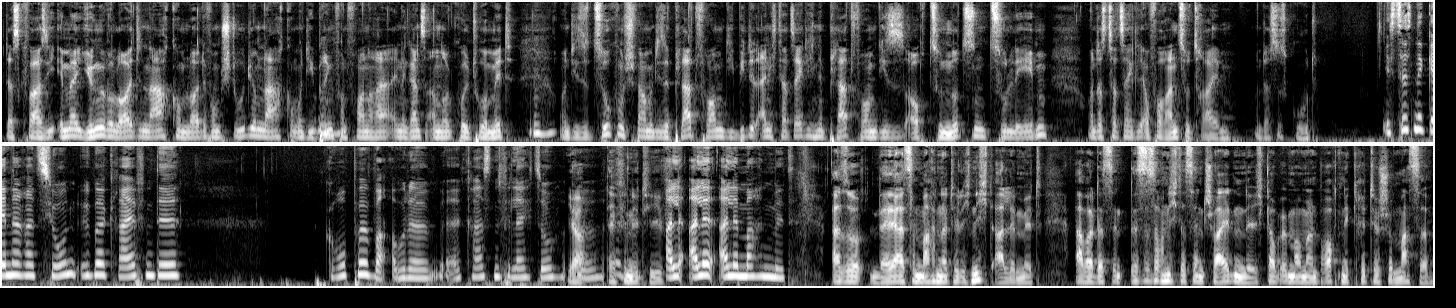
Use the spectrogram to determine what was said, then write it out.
dass quasi immer jüngere Leute nachkommen, Leute vom Studium nachkommen und die bringen mhm. von vornherein eine ganz andere Kultur mit. Mhm. Und diese Zukunftsschwärme, diese Plattform, die bietet eigentlich tatsächlich eine Plattform, dieses auch zu nutzen, zu leben und das tatsächlich auch voranzutreiben. Und das ist gut. Ist das eine generationenübergreifende Gruppe oder äh, Carsten vielleicht so? Ja, äh, definitiv. Alle, alle, alle machen mit. Also, naja, also machen natürlich nicht alle mit, aber das, das ist auch nicht das Entscheidende. Ich glaube immer, man braucht eine kritische Masse.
